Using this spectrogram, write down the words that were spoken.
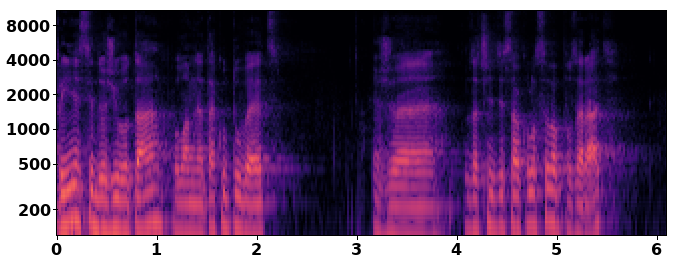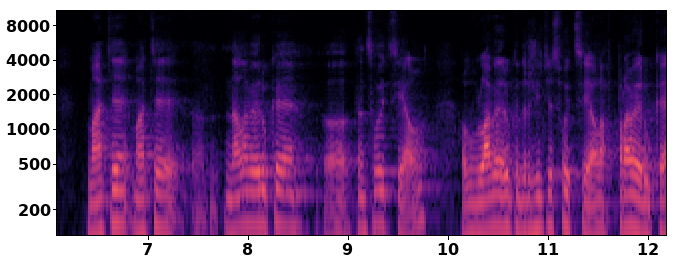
prinesie do života, podľa mňa, takú tú vec, že začnete sa okolo seba pozerať, máte, máte na ľavej ruke e, ten svoj cieľ, alebo v ľavej ruke držíte svoj cieľ a v pravej ruke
